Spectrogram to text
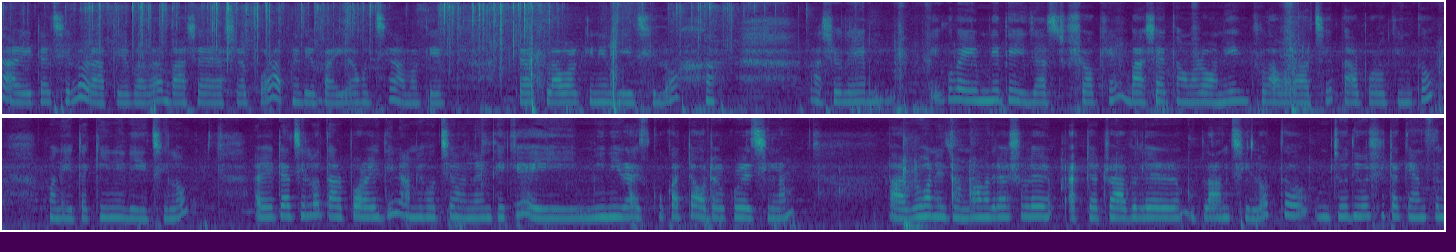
আর এটা ছিল রাতের বেলা, বাসায় আসার পর আপনাদের ভাইয়া হচ্ছে আমাকে একটা ফ্লাওয়ার কিনে দিয়েছিল। আসলে এগুলো এমনিতেই জাস্ট শখে। বাসায় তো আমার অনেক ফ্লাওয়ার আছে, তারপরও কিন্তু মানে এটা কিনে দিয়েছিল। আর এটা ছিল তার পরের দিন আমি হচ্ছে অনলাইন থেকে এই মিনি রাইস কুকারটা অর্ডার করেছিলাম। আর রোহানের জন্য আমাদের আসলে একটা ট্রাভেলের প্ল্যান ছিল, তো যদিও সেটা ক্যান্সেল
